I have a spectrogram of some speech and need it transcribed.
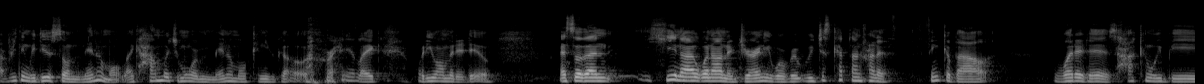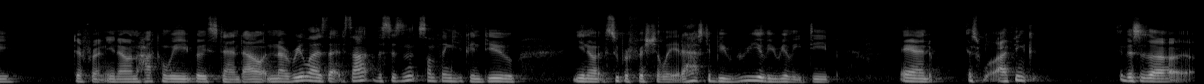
everything we do is so minimal. Like, how much more minimal can you go, right? Like, what do you want me to do? And so then he and I went on a journey where we, we just kept on trying to think about what it is. How can we be different, you know, and how can we really stand out? And I realized that it's not, this isn't something you can do, you know, superficially. It has to be really, really deep. And I think this is a,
